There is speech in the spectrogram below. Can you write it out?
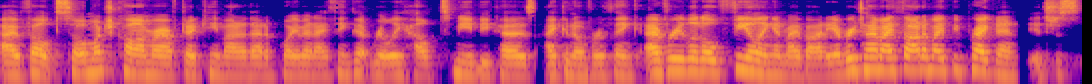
I felt so much calmer after I came out of that appointment. I think that really helped me because I can overthink every little feeling in my body. Every time I thought I might be pregnant, it's just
